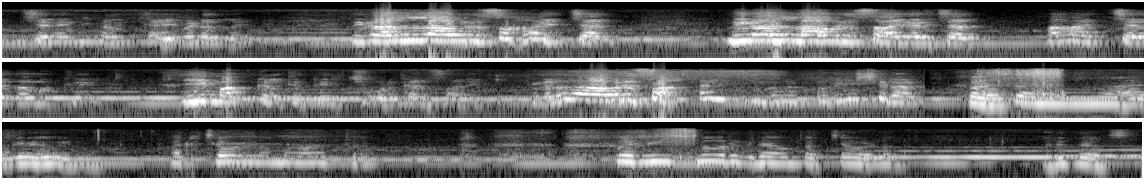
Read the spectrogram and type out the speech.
അച്ഛനെ നിങ്ങൾ കൈവിടല്ലേ? നിങ്ങൾ എല്ലാവരും സഹായിച്ചാൽ നിങ്ങൾ എല്ലാവരും സഹകരിച്ചാൽ ആ അച്ഛനെ നമുക്ക് ഈ മക്കൾക്ക് തിരിച്ചു കൊടുക്കാൻ സാധിക്കും. നിങ്ങൾ എല്ലാവരും സഹായിക്കുന്നത് പ്രതീക്ഷനാണ് പച്ചവെള്ളം മാത്രം. ഒരു ഇരുന്നൂറ് ഗ്രാം പച്ചവെള്ളം ഒരു ദിവസം.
